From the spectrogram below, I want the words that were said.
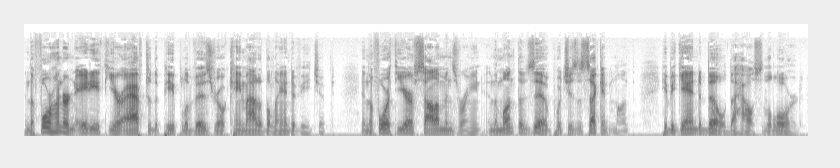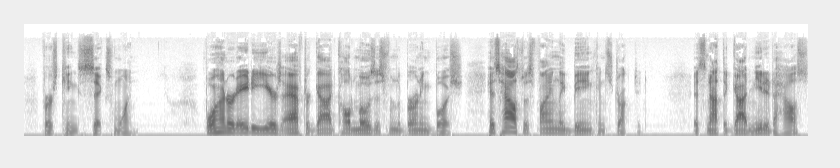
In the 480th year after the people of Israel came out of the land of Egypt, in the fourth year of Solomon's reign, in the month of Ziv, which is the second month, he began to build the house of the Lord. 1 Kings 6 1. 480 years after God called Moses from the burning bush, his house was finally being constructed. It's not that God needed a house,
